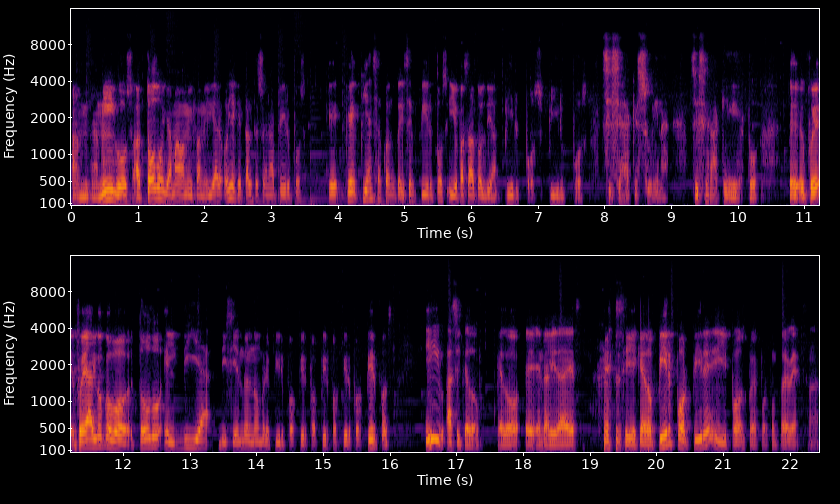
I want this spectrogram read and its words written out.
a mis amigos, a todos llamaba, a mi familiar, oye, ¿qué tal te suena Pirpos? ¿Qué, ¿Qué, piensas cuando te dicen Pirpos? Y yo pasaba todo el día, Pirpos, Pirpos, si será que suena, si será que esto. Eh, fue, fue algo como todo el día diciendo el nombre Pirpos, Pirpos, Pirpos, Pirpos, Pirpos, y así quedó. Quedó, eh, en realidad es, sí, quedó Pir por Pire y Pos pues, por punto de venta.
